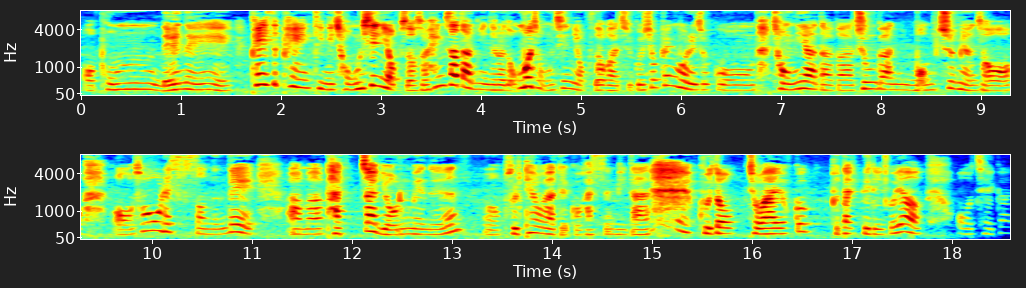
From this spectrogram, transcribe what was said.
어, 봄 내내 페이스 페인팅이 정신이 없어서 행사 다니느라 너무 정신이 없어가지고 쇼핑몰이 조금 정리하다가 중간 멈추면서 어, 소홀했었는데 아마 바짝 여름에는 어, 불태워야 될 것 같습니다. 구독, 좋아요 꼭 부탁드리고요. 어, 제가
